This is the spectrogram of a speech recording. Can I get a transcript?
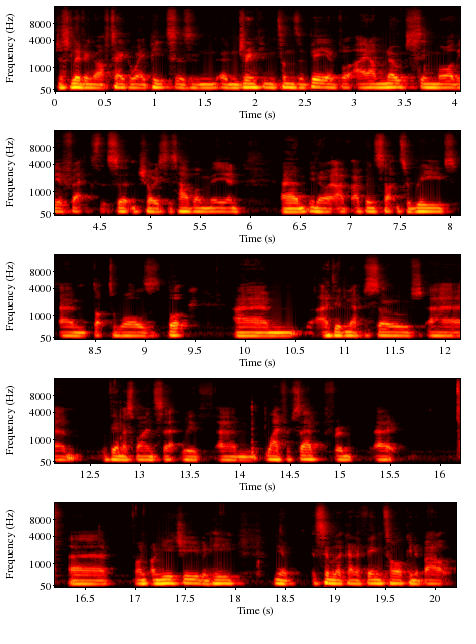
just living off takeaway pizzas and, and, drinking tons of beer, but I am noticing more the effects that certain choices have on me. And, um, you know, I've, I've, been starting to read um, Dr. Wahls' book. Um, I did an episode um, of the MS Mindset with um, Life of Seb from uh, uh, on, on YouTube, and he, you know, a similar kind of thing, talking about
